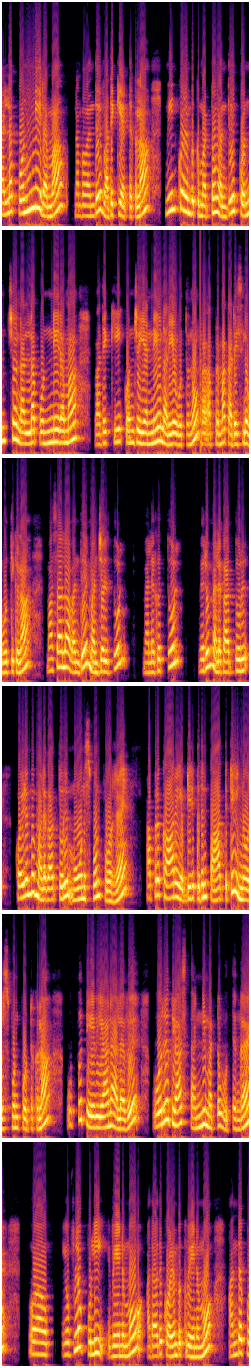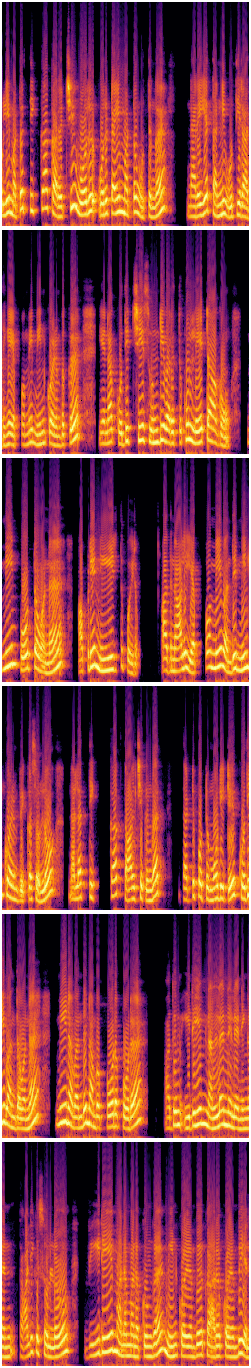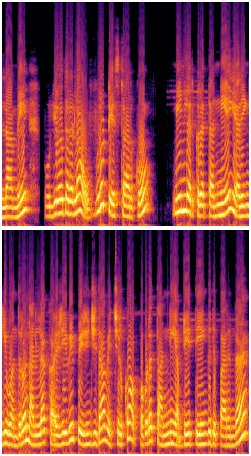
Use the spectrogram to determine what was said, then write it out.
நல்லா பொன்னிறமாக நம்ம வந்து வதக்கி எடுத்துக்கலாம். மீன் குழம்புக்கு மட்டும் வந்து கொஞ்சம் நல்லா பொன்னிறமாக வதக்கி கொஞ்சம் எண்ணெயும் நிறைய ஊற்றணும் அப்புறமா கடைசியில் ஊற்றிக்கலாம் மசாலா வந்து மஞ்சள் தூள் மிளகுத்தூள் வெறும் மிளகாத்தூள் குழம்பு மிளகாத்தூள் மூணு ஸ்பூன் போடுறேன். அப்புறம் காரம் எப்படி இருக்குதுன்னு பார்த்துட்டு இன்னொரு ஸ்பூன் போட்டுக்கலாம். உப்பு தேவையான அளவு ஒரு கிளாஸ் தண்ணி மட்டும் ஊற்றுங்க எவ்வளோ புளி வேணுமோ அதாவது குழம்புக்கு வேணுமோ அந்த புளி மட்டும் திக்காக கரைச்சி ஒரு ஒரு டைம் மட்டும் ஊற்றுங்க நிறைய தண்ணி ஊற்றிடாதீங்க எப்போவுமே மீன் குழம்புக்கு. ஏன்னா கொதிச்சு சுண்டி வரத்துக்கும் லேட் ஆகும். மீன் போட்ட உடனே அப்படியே நீர்த்து போயிடும். அதனால எப்பவுமே வந்து மீன் குழம்பு வைக்க சொல்லும். நல்லா திக்காக தாளிச்சுக்குங்க. தட்டு போட்டு மூடிட்டு கொதி வந்தவுடனே மீனை வந்து நம்ம போட போட அதுவும் இதையும் நல்ல நிலை. நீங்கள் தாளிக்க சொல்ல வீடே மணமணக்குங்க மீன் குழம்பு காரக்குழம்பு எல்லாமே புளியோதரெல்லாம் அவ்வளோ டேஸ்ட்டாக இருக்கும். மீனில் இருக்கிற தண்ணியே இறங்கி வந்துடும் நல்லா கழுவி பிழிஞ்சு தான் வச்சுருக்கோம். அப்போ கூட தண்ணி அப்படியே தேங்குது பாருங்கள்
